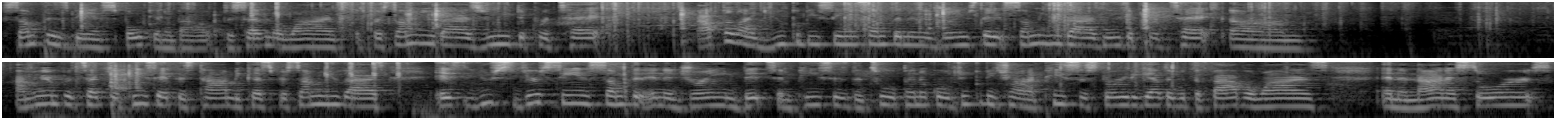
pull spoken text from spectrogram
Something's being spoken about. The Seven of Wands. For some of you guys, you need to protect. I feel like you could be seeing something in a dream state. Some of you guys need to protect um I'm hearing protect your peace at this time because for some of you guys, is you you're seeing something in a dream, bits and pieces. The Two of Pentacles, you could be trying to piece the story together with the Five of Wands and the Nine of Swords.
